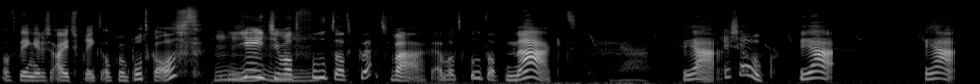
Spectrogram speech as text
Of dingen dus uitspreekt op een podcast. Mhm. Jeetje, wat voelt dat kwetsbaar. En wat voelt dat naakt. Ja. Ja, Is ook. Ja, ja.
